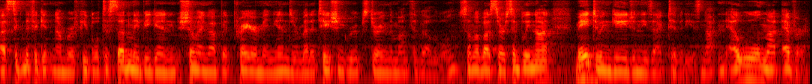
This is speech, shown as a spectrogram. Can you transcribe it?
a significant number of people to suddenly begin showing up at prayer minyans or meditation groups during the month of Elul. Some of us are simply not made to engage in these activities, not in Elul, not ever.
